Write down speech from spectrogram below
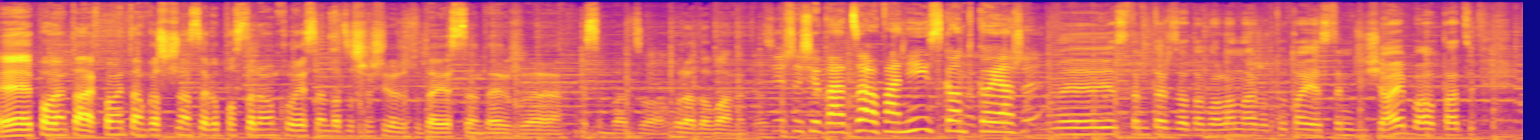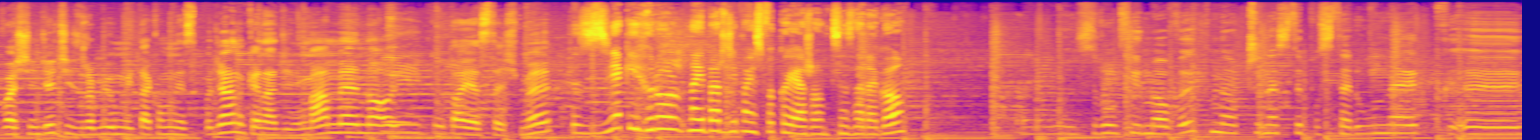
E, powiem tak, pamiętam go z 13 posterunku, jestem bardzo szczęśliwy, że tutaj jestem, także jestem bardzo uradowany. Cieszę się bardzo. A pani skąd kojarzy? Y, Jestem też zadowolona, że tutaj jestem dzisiaj, bo tacy właśnie dzieci zrobiły mi taką niespodziankę na dzień mamy, no i tutaj jesteśmy. Z jakich ról najbardziej państwo kojarzą Cezarego? z ról filmowych, no 13 posterunek, y,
